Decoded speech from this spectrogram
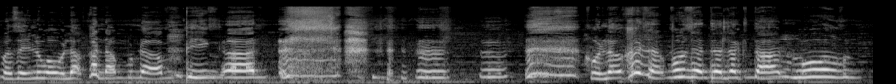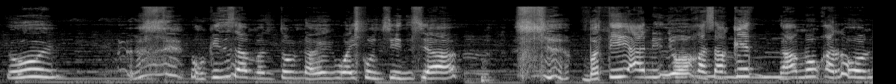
Pasayluwa, wala ka na mo na ampingan. wala ka na mo na dalagdagong, doy. Kung kinsa man to nakiway konsensya, batian ninyo ang kasakit namo karon.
